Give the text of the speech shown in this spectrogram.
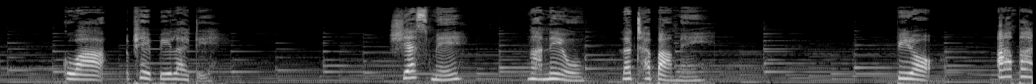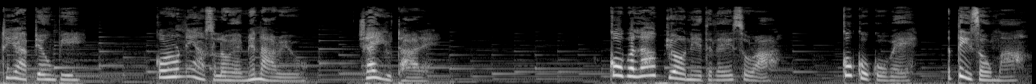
။ကိုကအဖြေပေးလိုက်တယ်။ "Yes မေငါနဲ့ကိုလက်ထပ်ပါမယ်။ပြီးတော့အာပါတရပြုံးပြီးကိုရိုနှစ်ယောက်စလုံးရဲ့မျက်နှာတွေကိုရိုက်ယူထားတယ်။ကိုဘလောက်ပျော်နေတယ်လဲဆိုတာကိုကိုကိုပဲအသိဆုံးပါ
